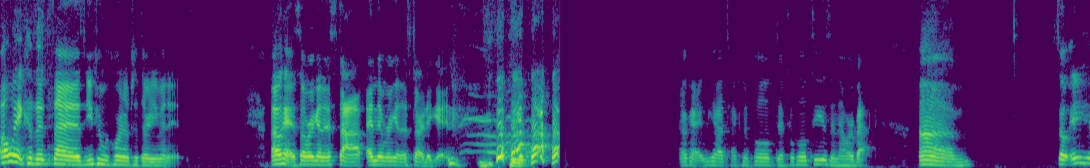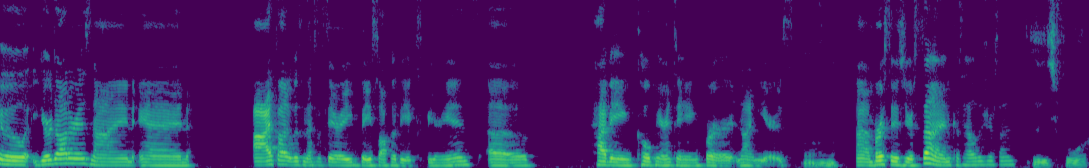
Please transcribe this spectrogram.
Oh wait, because it says you can record up to 30 minutes. Okay, so we're gonna stop and then we're gonna start again. okay, we had technical difficulties and now we're back. Um so anywho, your daughter is nine and I thought it was necessary based off of the experience of having co-parenting for nine years Mhm. um, versus your son. Because how old is your son? He's four.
